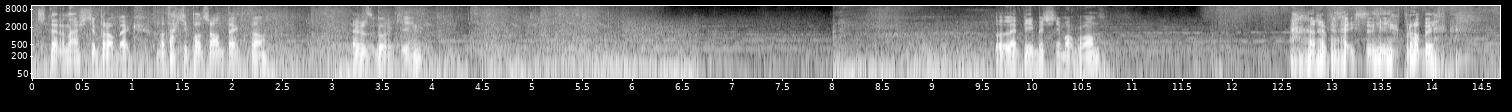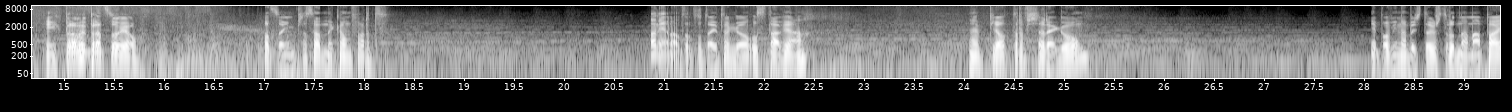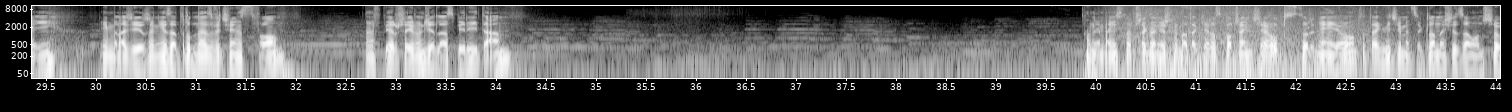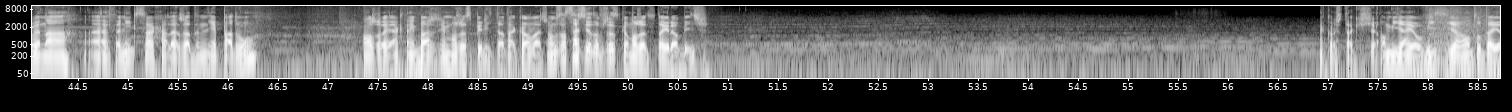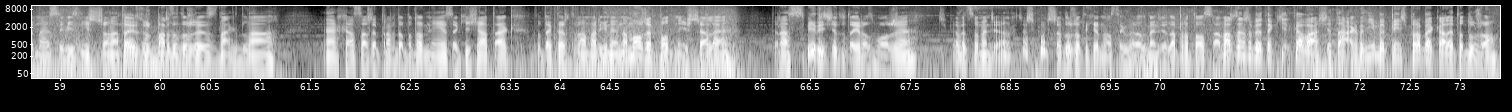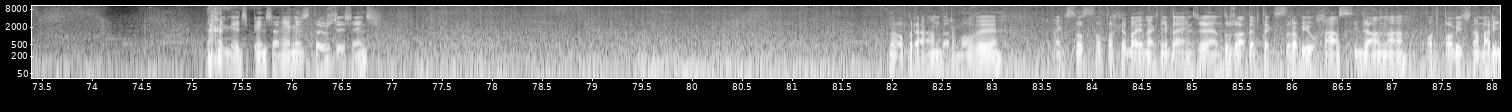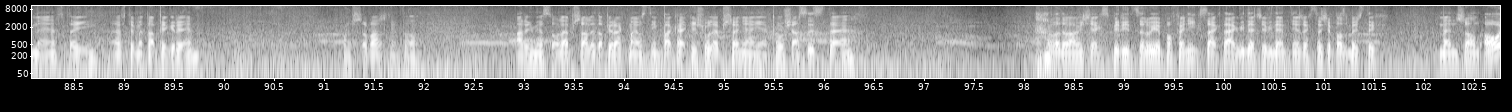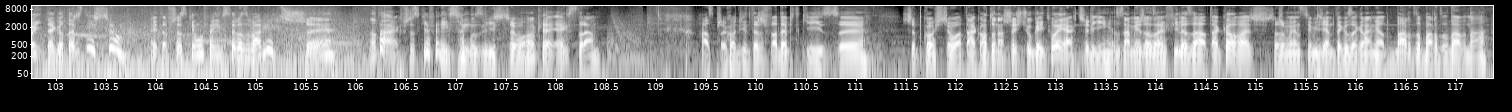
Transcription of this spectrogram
14 probek. No taki początek to, to już z górki. Lepiej być nie mogło. Revelation, niech proby, niech proby pracują. Po co im przesadny komfort? No nie, no to tutaj tego ustawia Piotr w szeregu. Nie powinno być to już trudna mapa i miejmy nadzieję, że nie za trudne zwycięstwo w pierwszej rundzie dla Spirita. To nie ma nic lepszego niż chyba takie rozpoczęcie ups, turnieju. Tutaj jak widzimy cyklony się załączyły na e, Feniksach, ale żaden nie padł. Może, jak najbardziej może Spirit atakować. On w zasadzie to wszystko może tutaj robić. Jakoś tak się omijają wizją. Tutaj jedna jest CV zniszczona. To jest już bardzo duży znak dla e, Hasa, że prawdopodobnie jest jakiś atak. Tutaj też dwa mariny. No może podnieść, ale teraz Spirit się tutaj rozłoży. Ciekawe co będzie. No, chociaż kurczę, dużo tych jednostek zaraz będzie dla Protosa. Ważne, żeby te kilka właśnie, tak. To niby 5 probek, ale to dużo. mieć 5, a nie mieć to już 10. Dobra, darmowy Nexus to, to chyba jednak nie będzie. Dużo adeptek zrobił has. Idealna odpowiedź na Marinę w, tej, w tym etapie gry. No, przeważnie to Mariny są lepsze, ale dopiero jak mają Steampaka jakieś ulepszenia i jakąś asystę. Podoba mi się jak Spirit celuje po Feniksach. Tak, widać ewidentnie, że chce się pozbyć tych męczon... Oj, tego też zniszczył? Ej, to wszystkie mu Feniksy rozwalił? Trzy? No tak, wszystkie Feniksy mu zniszczył. Okej, ekstra. Has przechodzi też w adeptki z y, szybkością ataku. A to na sześciu gatewayach, czyli zamierza za chwilę zaatakować. Szczerze mówiąc, nie widziałem tego zagrania od bardzo, bardzo dawna.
